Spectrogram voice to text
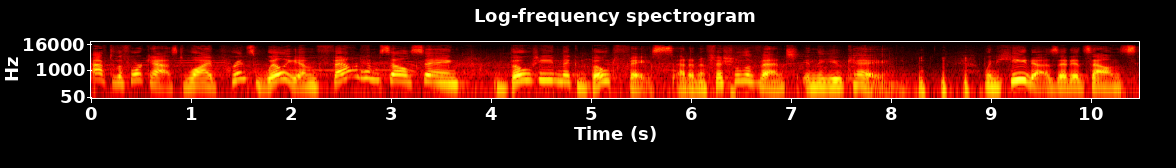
After the forecast, why Prince William found himself saying Boaty McBoatface at an official event in the UK. when he does it, it sounds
